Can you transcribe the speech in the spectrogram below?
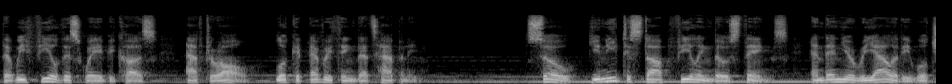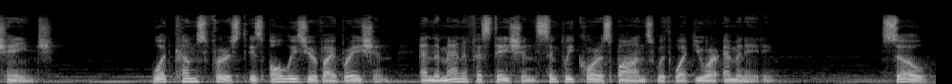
that we feel this way because, after all, look at everything that's happening. So, you need to stop feeling those things, and then your reality will change. What comes first is always your vibration, and the manifestation simply corresponds with what you are emanating. So,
